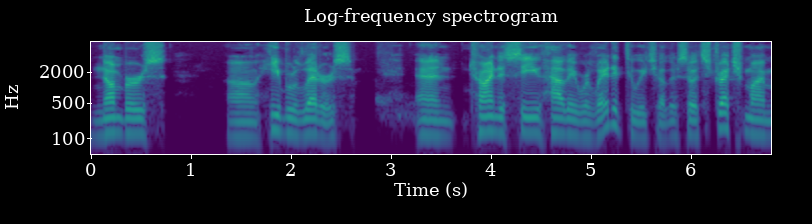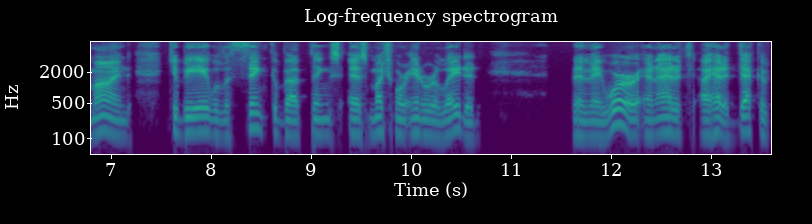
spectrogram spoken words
numbers, uh, Hebrew letters, and trying to see how they related to each other. So it stretched my mind to be able to think about things as much more interrelated than they were. And I had a, I had a deck of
